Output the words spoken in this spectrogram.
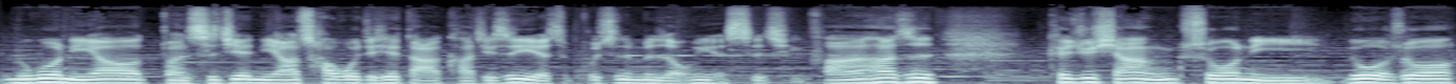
如果你要短时间你要超过这些大咖，其实也是不是那么容易的事情，反而他是可以去想想说，你如果说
